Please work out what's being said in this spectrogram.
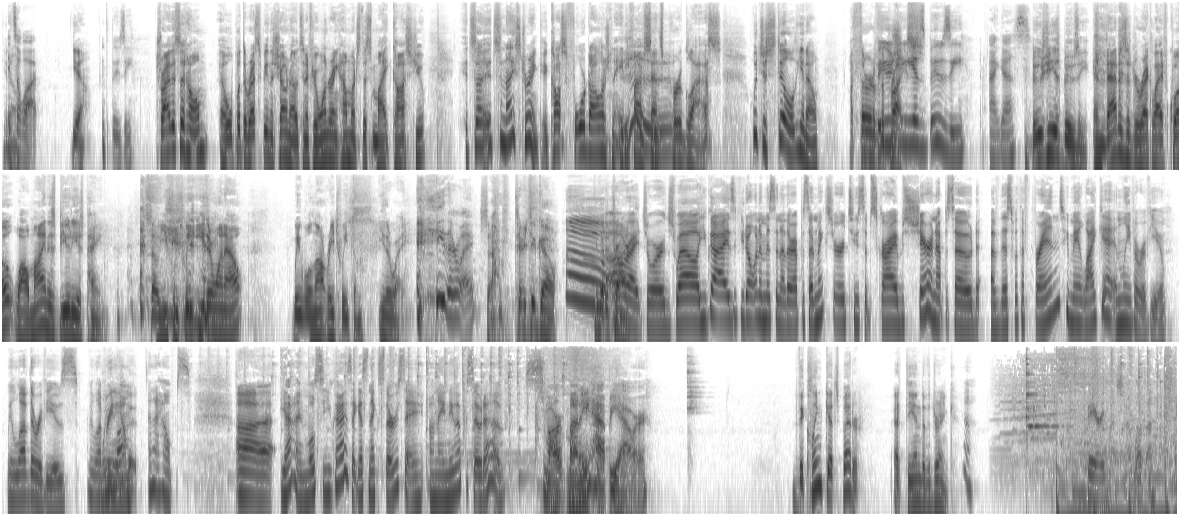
you It's know, a lot. Yeah. It's boozy. Try this at home. And we'll put the recipe in the show notes. And if you're wondering how much this might cost you, it's a it's a nice drink. It costs four dollars and eighty five cents per glass, which is still you know a third of the price. Bougie is boozy, I guess. Bougie is boozy, and that is a direct life quote. While mine is beauty is pain. So you can tweet either one out. We will not retweet them either way. Either way. So there you go. Oh, Give it a try. All right, George. Well, you guys, if you don't want to miss another episode, make sure to subscribe, share an episode of this with a friend who may like it, and leave a review. We love the reviews. We love We reading love them, it. and it helps. Uh, yeah, and we'll see you guys, I guess, next Thursday on a new episode of Smart Money Happy Hour. The clink gets better at the end of the drink. Very much so. Well done.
